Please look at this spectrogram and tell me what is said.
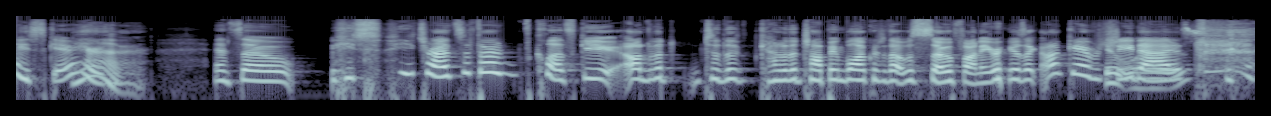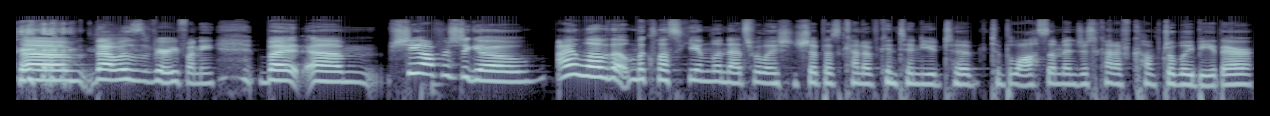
He's scared. Yeah. And so he he tries to throw Klusky onto the to the kind of the chopping block, which I thought was so funny. Where he was like, "I don't care if It she dies." um, that was very funny. But um, she offers to go. I love that McCluskey and Lynette's relationship has kind of continued to to blossom and just kind of comfortably be there.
